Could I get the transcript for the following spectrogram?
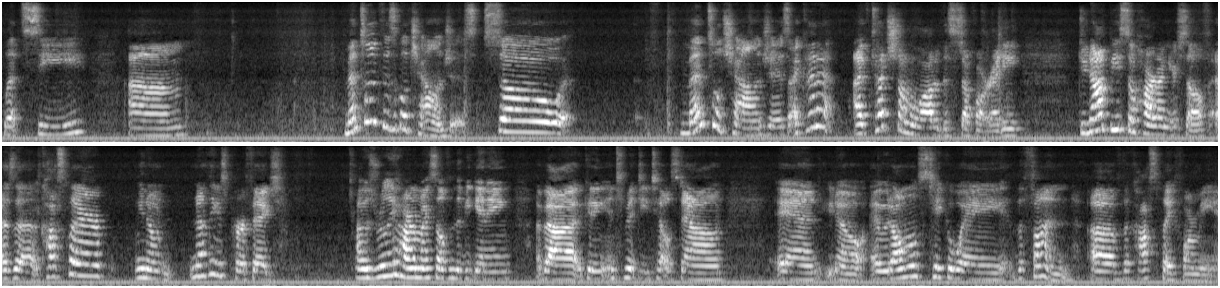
Let's see. Um, mental and physical challenges. So mental challenges, I kind of I've touched on a lot of this stuff already. Do not be so hard on yourself. As a cosplayer, you know, nothing is perfect. I was really hard on myself in the beginning about getting intimate details down and you know it would almost take away the fun of the cosplay for me.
